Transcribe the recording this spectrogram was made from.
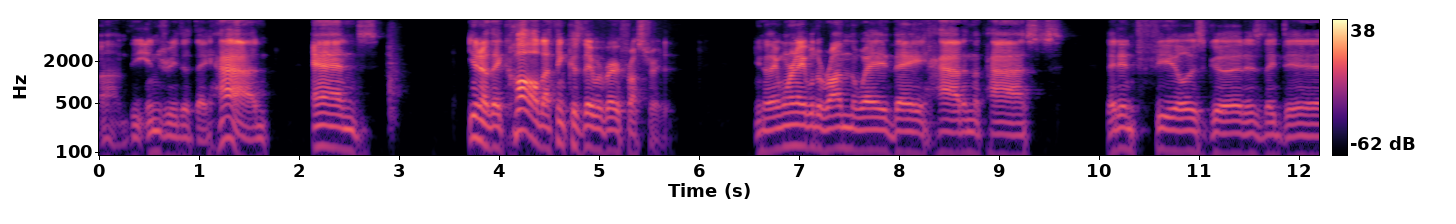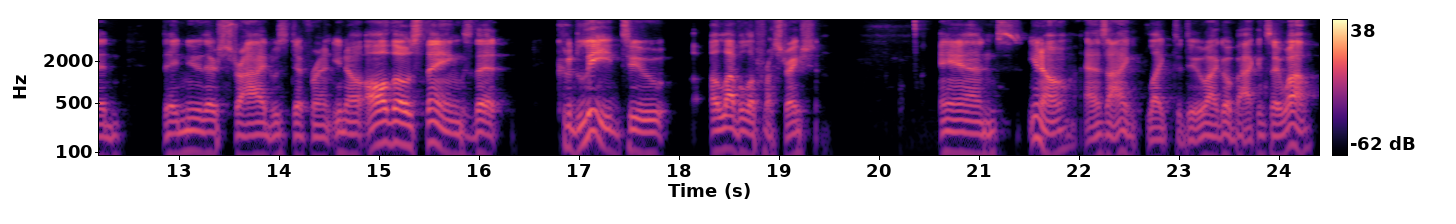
um, the injury that they had. And, you know, they called, I think, because they were very frustrated. You know, they weren't able to run the way they had in the past. They didn't feel as good as they did. They knew their stride was different. You know, all those things that could lead to a level of frustration. And, you know, as I like to do, I go back and say, well,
